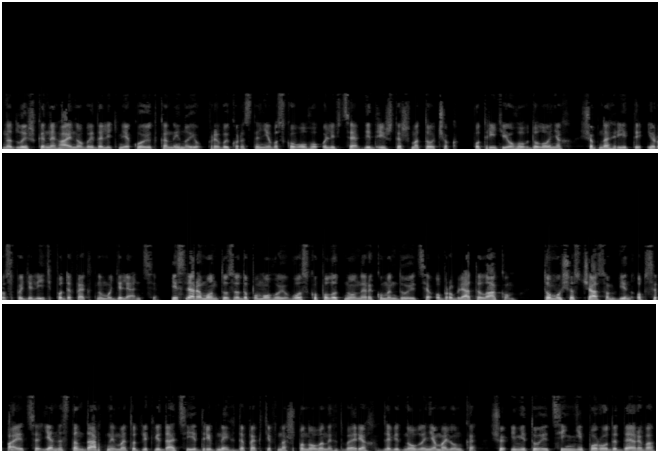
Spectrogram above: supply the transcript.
надлишки негайно видаліть м'якою тканиною при використанні воскового олівця, відріжте шматочок, потріть його в долонях, щоб нагріти і розподіліть по дефектному ділянці. Після ремонту за допомогою воску полотно не рекомендується обробляти лаком тому що з часом він обсипається. Є нестандартний метод ліквідації дрібних дефектів на шпонованих дверях для відновлення малюнка, що імітує цінні породи дерева,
